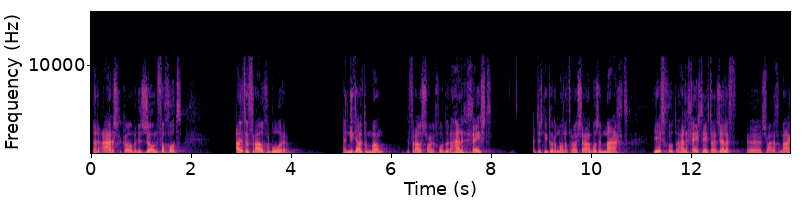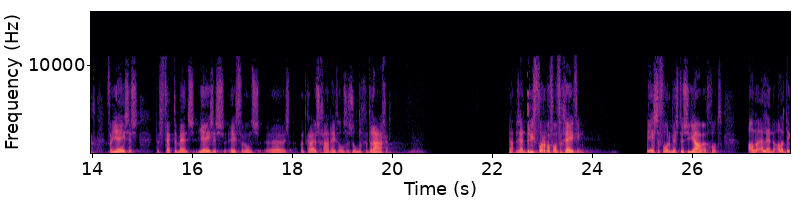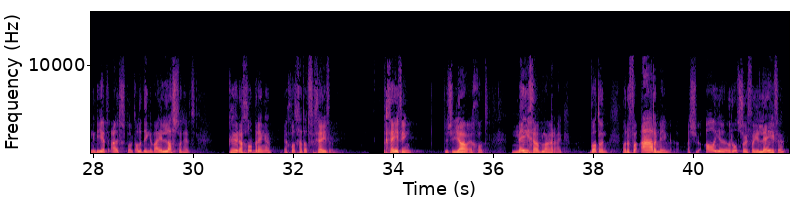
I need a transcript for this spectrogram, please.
naar de aarde is gekomen, de zoon van God, uit een vrouw geboren. En niet uit een man. De vrouw is zwanger geworden door de Heilige Geest. Het is niet door een man en vrouw samen, was een maagd. Die heeft God, de Heilige Geest heeft haar zelf uh, zwanger gemaakt van Jezus. Perfecte mens, Jezus heeft voor ons uh, aan het kruis gegaan en heeft onze zonde gedragen. Nou, er zijn drie vormen van vergeving. De eerste vorm is tussen jou en God. Alle ellende, alle dingen die je hebt uitgesproken, alle dingen waar je last van hebt, kun je naar God brengen en God gaat dat vergeven. Vergeving tussen jou en God. Mega belangrijk. Wat een, wat een verademing als je al je rotzooi van je leven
